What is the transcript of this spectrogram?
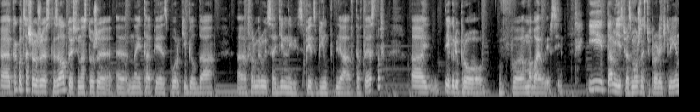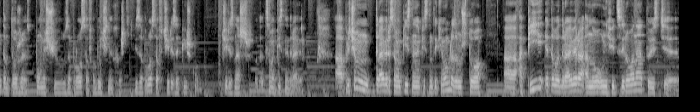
Э, как вот Саша уже сказал, то есть у нас тоже э, на этапе сборки билда э, формируется отдельный спецбилд для автотестов. Э, я говорю про в mobile версии. И там есть возможность управлять клиентом тоже с помощью запросов, обычных HTTP запросов через API, через наш самописный драйвер. А, причем драйвер самописный написан таким образом, что а, API этого драйвера, оно унифицировано, то есть э,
